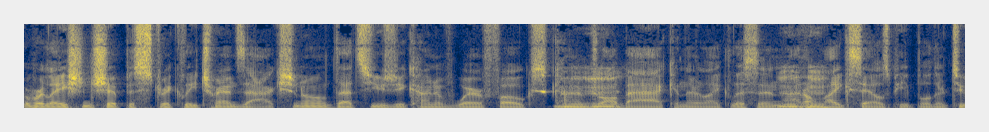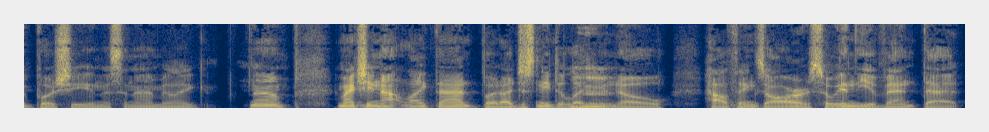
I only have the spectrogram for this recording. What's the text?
a relationship is strictly transactional, that's usually kind of where folks kind of draw Mhm. back and they're like, listen, I don't Mhm. like salespeople. They're too pushy and this and that. And be like, no, I'm actually not like that, but I just need to let you Mhm. know how things are. So in the event that,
